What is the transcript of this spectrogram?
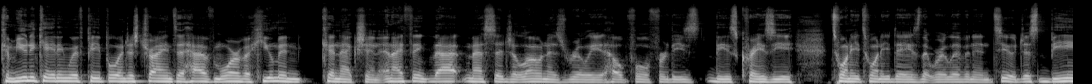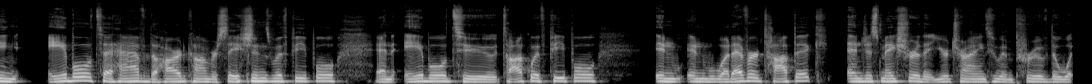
communicating with people and just trying to have more of a human connection and i think that message alone is really helpful for these these crazy 2020 days that we're living in too just being able to have the hard conversations with people and able to talk with people in in whatever topic and just make sure that you're trying to improve the way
